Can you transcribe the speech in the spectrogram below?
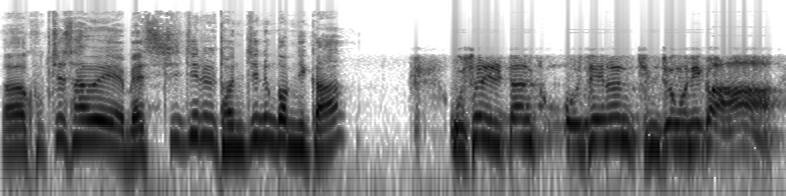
어, 국제사회에 메시지를 던지는 겁니까? 우선 일단 어제는 김정은이가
